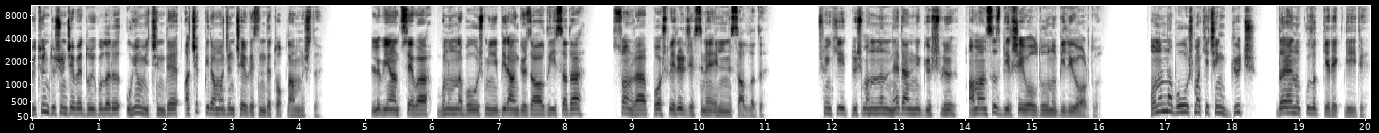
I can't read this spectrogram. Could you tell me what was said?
Bütün düşünce ve duyguları uyum içinde açık bir amacın çevresinde toplanmıştı. Lübyantseva bununla boğuşmayı bir an göze aldıysa da sonra boş verircesine elini salladı. Çünkü düşmanının nedenli güçlü, amansız bir şey olduğunu biliyordu. Onunla boğuşmak için güç, dayanıklılık gerekliydi.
